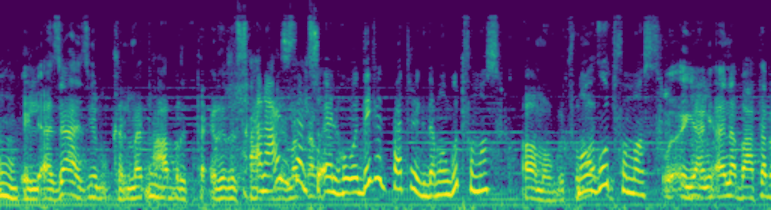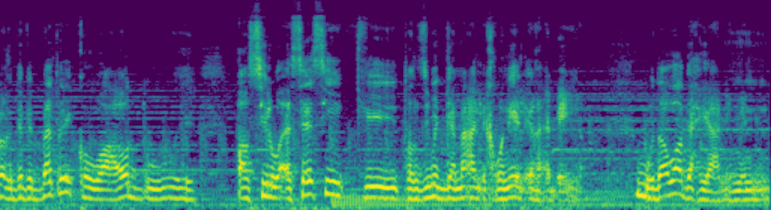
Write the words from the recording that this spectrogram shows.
اللي اذاع هذه المكالمات عبر التقرير الصحفي أنا عايز أسأل سؤال. هو ديفيد باتريك ده موجود في مصر؟ آه موجود في موجود مصر. موجود في مصر. يعني أنا بعتبر ديفيد باتريك هو عضو اصيل وأساسي في تنظيم الجماعة الإخوانية الإرهابية. مم. وده واضح يعني من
